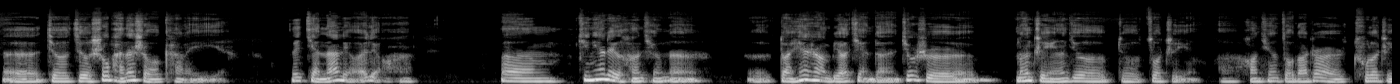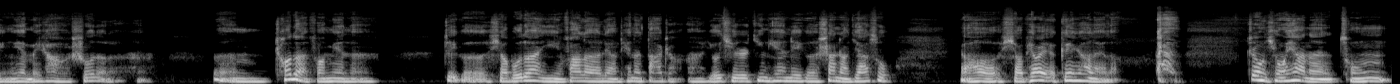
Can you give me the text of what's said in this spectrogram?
呃，就就收盘的时候看了一眼，所以简单聊一聊啊。嗯，今天这个行情呢，呃，短线上比较简单，就是能止盈就就做止盈啊。行情走到这儿，除了止盈也没啥好说的了哈。嗯，超短方面呢，这个小波段引发了两天的大涨啊，尤其是今天这个上涨加速，然后小票也跟上来了。这种情况下呢，从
